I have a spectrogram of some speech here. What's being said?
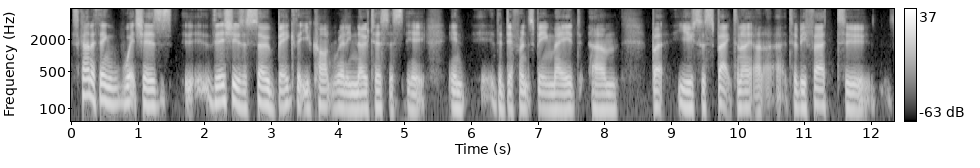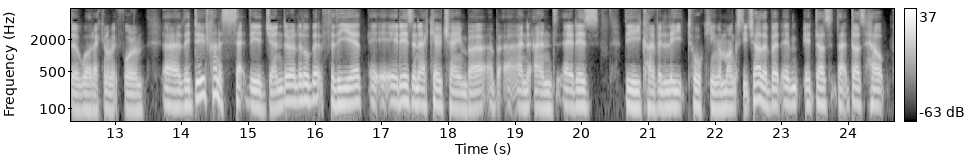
It's the kind of thing which is the issues are so big that you can't really notice this, in the difference being made. Um, but you suspect, and I, uh, to be fair to the World Economic Forum, uh, they do kind of set the agenda a little bit for the year. It, it is an echo chamber, and and it is the kind of elite talking amongst each other. But it, it does that does help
